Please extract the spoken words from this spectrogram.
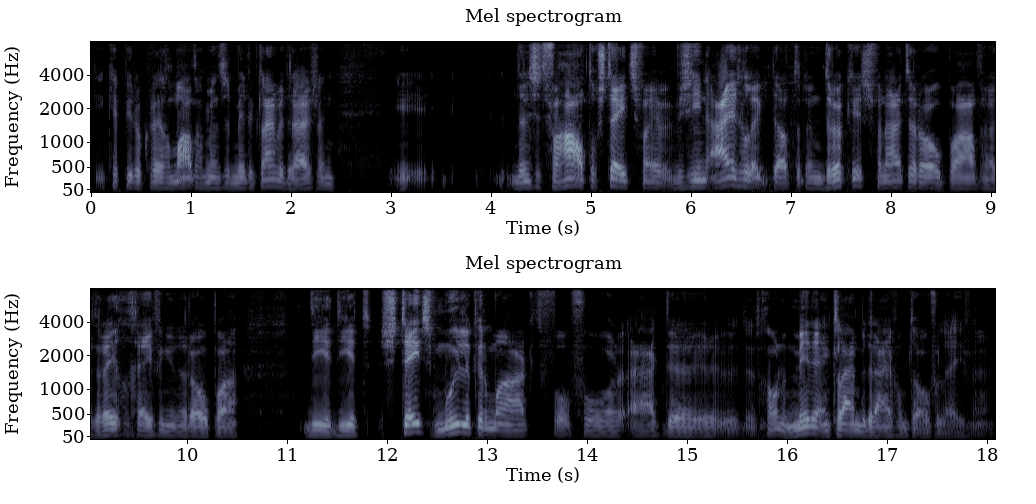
ik- heb hier ook regelmatig mensen met een kleinbedrijf. En eh, dan is het verhaal toch steeds van. We zien eigenlijk dat er een druk is vanuit Europa, vanuit regelgeving in Europa. Die, die het steeds moeilijker maakt voor, voor eigenlijk de, de, gewoon de midden- en kleinbedrijven om te overleven.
